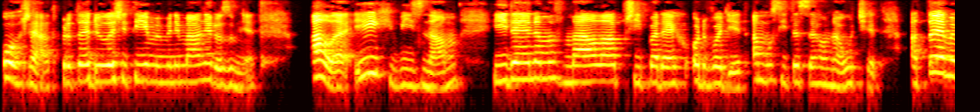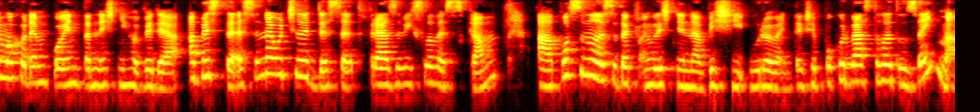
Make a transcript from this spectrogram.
pořád, proto je důležité jim minimálně rozumět. Ale jejich význam jde jenom v mála případech odvodit a musíte se ho naučit. A to je mimochodem pointa dnešního videa, abyste se naučili 10 frázových sloves kam a posunuli se tak v angličtině na vyšší úroveň. Takže pokud vás tohle zajímá,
